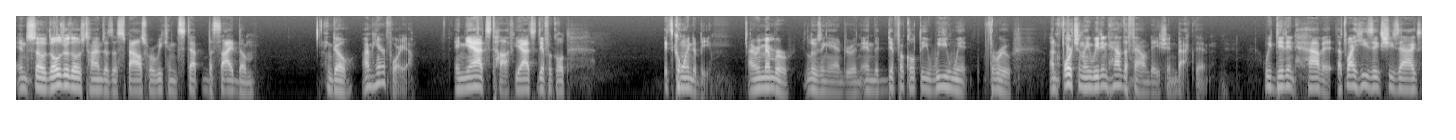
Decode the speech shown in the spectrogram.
And so those are those times as a spouse where we can step beside them and go, "I'm here for you." And yeah, it's tough. Yeah, it's difficult. It's going to be. I remember losing Andrew and, and the difficulty we went through. Unfortunately, we didn't have the foundation back then. We didn't have it. That's why He Zigs, She Zags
